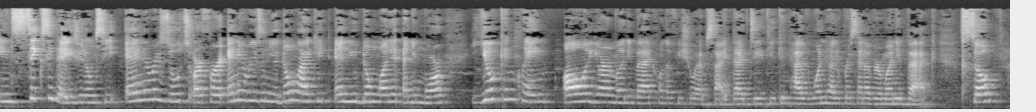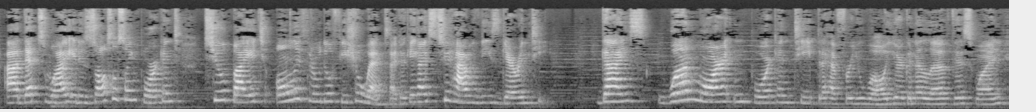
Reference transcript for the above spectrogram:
in 60 days you don't see any results or for any reason you don't like it and you don't want it anymore, you can claim all your money back on the official website. That's it. You can have 100% of your money back. So uh, that's why it is also so important to buy it only through the official website. Okay, guys, to have this guarantee. Guys, one more important tip that I have for you all, you're gonna love this one,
